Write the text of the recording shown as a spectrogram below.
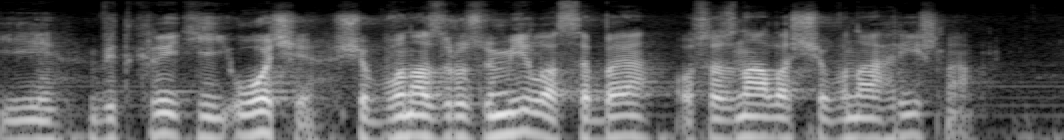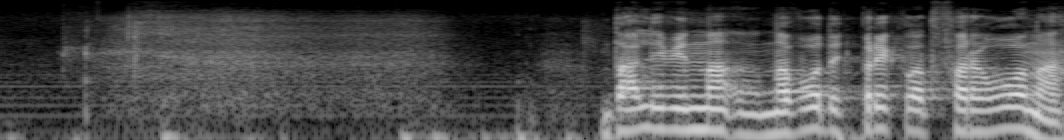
і відкрити їй очі, щоб вона зрозуміла себе, осознала, що вона грішна. Далі він наводить приклад фараона,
